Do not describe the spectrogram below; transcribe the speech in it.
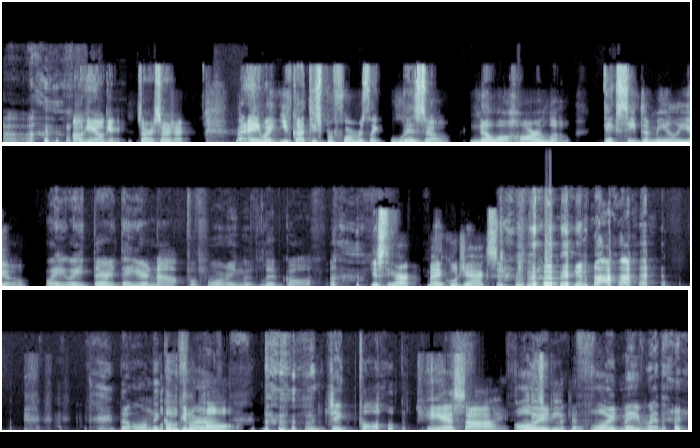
Uh. okay. Okay. Sorry. Sorry. Sorry. But anyway, you've got these performers like Lizzo, Noah Harlow, Dixie D'Amelio. Wait, wait, they're they are not performing with LIV Golf. yes, they are. Michael Jackson. no, they're not. The only Logan Paul, Jake Paul, KSI, all Floyd, these people. Floyd Mayweather,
